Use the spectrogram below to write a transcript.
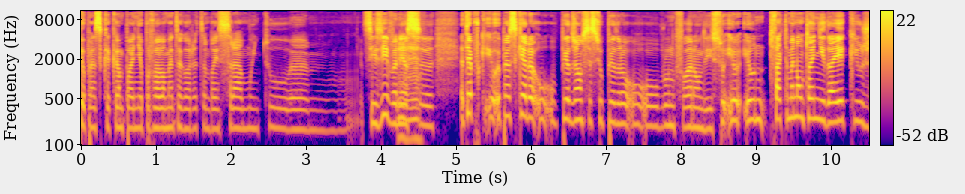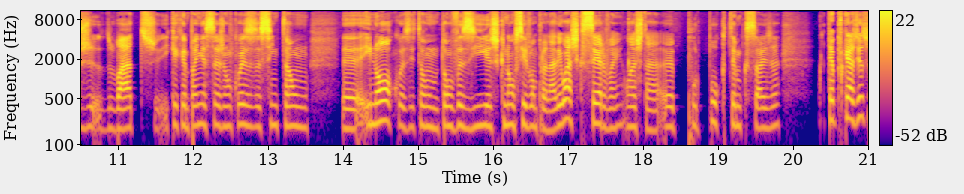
eu penso que a campanha provavelmente agora também será muito um, decisiva uhum. nesse. Até porque eu penso que era o Pedro, não sei se o Pedro ou o Bruno falaram disso. Eu, eu de facto também não tenho ideia que os debates e que a campanha sejam coisas assim tão uh, inócuas e tão, tão vazias que não sirvam para nada. Eu acho que servem, lá está, uh, por pouco tempo que seja. Até porque às vezes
